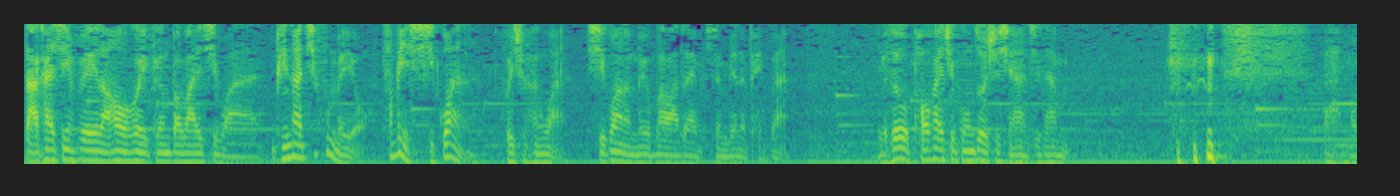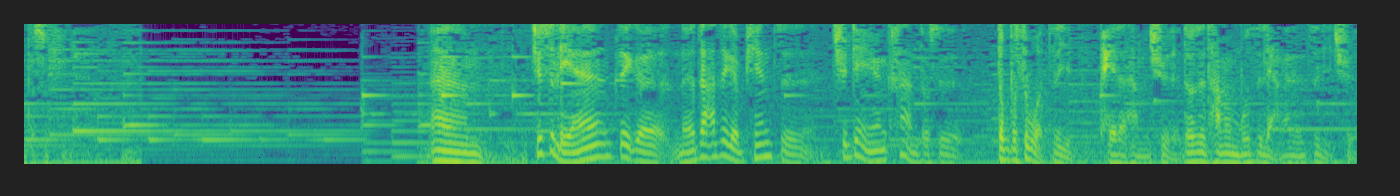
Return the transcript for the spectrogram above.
打开心扉，然后会跟爸爸一起玩。平常几乎没有，他们也习惯了回去很晚，习惯了没有爸爸在身边的陪伴。有时候抛开去工作去想想，其实他们，哎，蛮不舒服的。嗯，就是连这个哪吒这个片子去电影院看都是，都不是我自己陪着他们去的，都是他们母子两个人自己去的，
